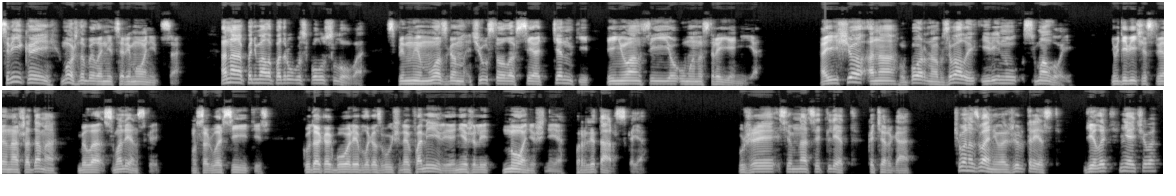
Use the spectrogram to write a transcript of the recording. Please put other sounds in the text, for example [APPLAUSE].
С Викой можно было не церемониться. Она понимала подругу с полуслова, спинным мозгом чувствовала все оттенки и нюансы ее умонастроения. А еще она упорно обзывала Ирину смолой. В девичестве наша дама была смоленской. Ну, согласитесь, куда как более благозвучная фамилия, нежели нонешняя, пролетарская. Уже семнадцать лет, кочерга. Чего названиваешь, жиртрест? Делать нечего.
